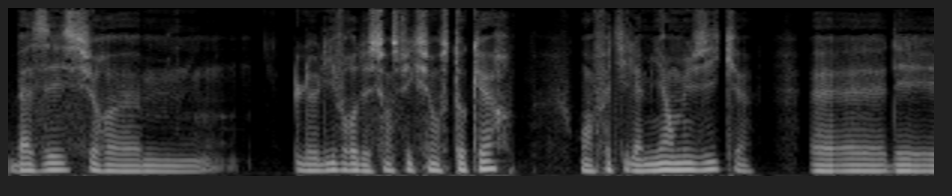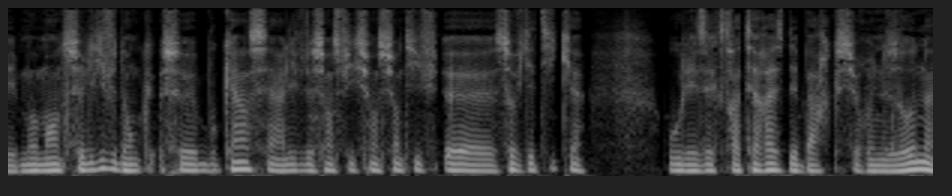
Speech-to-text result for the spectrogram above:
basé sur le livre de science-fiction Stalker, où en fait il a mis en musique euh, des moments de ce livre. Donc, ce bouquin, c'est un livre de science-fiction euh, soviétique où les extraterrestres débarquent sur une zone,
